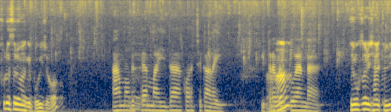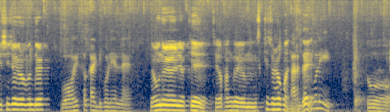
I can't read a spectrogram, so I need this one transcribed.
푸르스름하게 보이죠? ആ മുഖത്തെ മൈദ കുറച്ച് കളയി ഇത്ര ആഹാ. വെളുപ്പ് വേണ്ട 제 목소리 잘 들리시죠 여러분들? വോയിസ് ഒക്കെ അടിപൊളിയല്ലേ 네, 오늘 이렇게 제가 방금 스케줄 하고 ആർക്ക് 왔는데 അടിപൊളി 또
